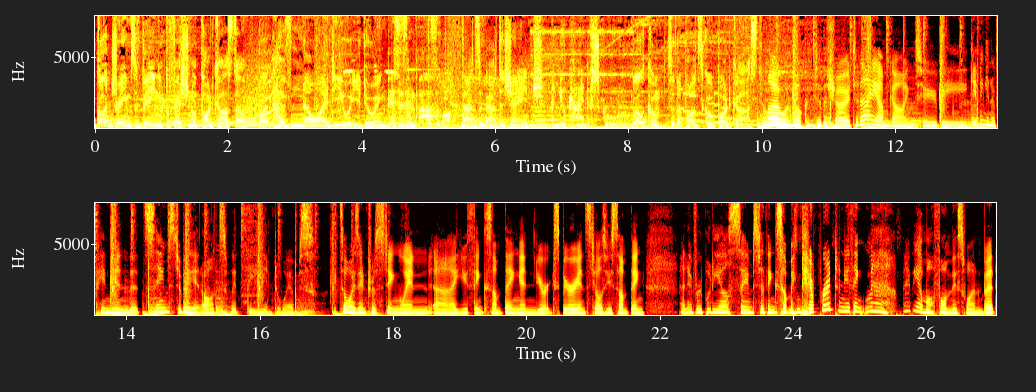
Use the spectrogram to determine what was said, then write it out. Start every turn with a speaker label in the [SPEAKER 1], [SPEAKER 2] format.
[SPEAKER 1] Got dreams of being a professional podcaster, but have no idea what you're doing?
[SPEAKER 2] This is impossible.
[SPEAKER 1] That's about to change.
[SPEAKER 2] A new kind of school.
[SPEAKER 1] Welcome to the Pod School Podcast.
[SPEAKER 3] Hello and welcome to the show. Today I'm going to be giving an opinion that seems to be at odds with the interwebs. It's always interesting when uh, you think something and your experience tells you something, and everybody else seems to think something different, and you think, Meh, maybe I'm off on this one. But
